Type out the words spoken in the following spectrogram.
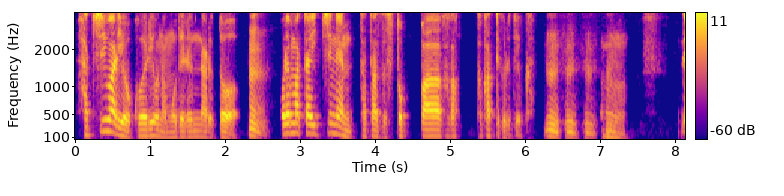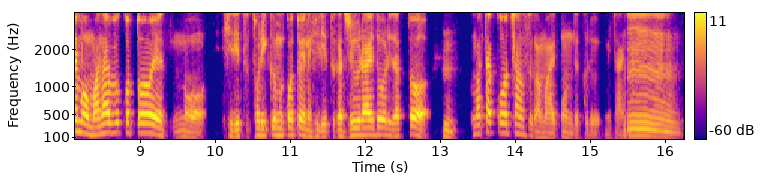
8割を超えるようなモデルになると、うん。これまた1年経たずストッパーがかかかってくるというか。うんうんうんううん。ん。でも学ぶことへの比率、取り組むことへの比率が従来通りだと、うんまたこうチャンスが舞い込んでくるみたいうな。ん。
